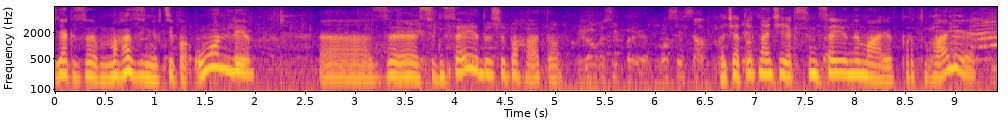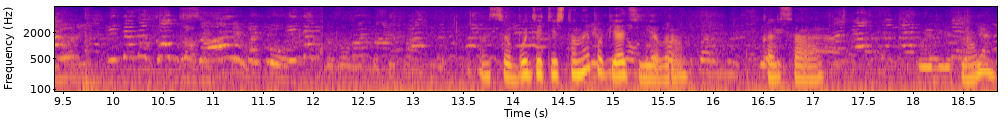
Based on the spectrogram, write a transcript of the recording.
як з магазинів, типу Only, з сінсею дуже багато. Хоча тут, наче як сінсею немає в Португалії. Ось будь-які штани по 5 євро. Кальсао. Ну,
